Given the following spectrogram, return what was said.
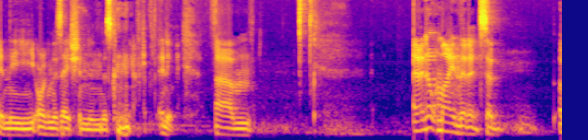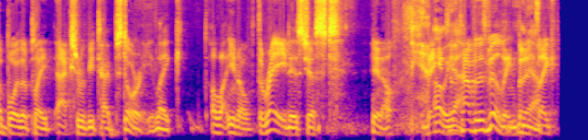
in the organization and is coming after. Them. Anyway, um, and I don't mind that it's a a boilerplate action movie type story. Like a lot, you know, the raid is just you know make Oh, it to yeah. the top of this building, but Yeah. it's like,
